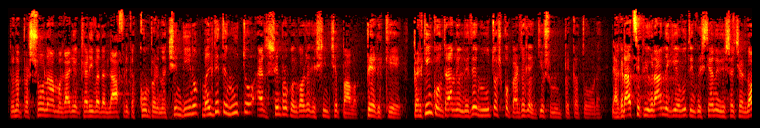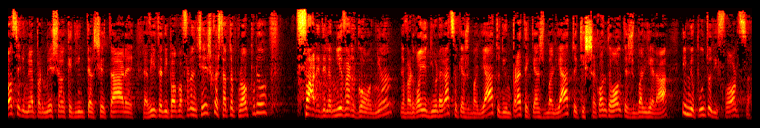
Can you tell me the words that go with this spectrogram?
da una persona magari che arriva dall'Africa compra un accendino, ma il detenuto era sempre qualcosa che si inceppava. Perché? Perché incontrando il detenuto ho scoperto che anch'io sono un peccatore. La grazia più grande che io ho avuto in questi anni di sacerdozio, che mi ha permesso anche di intercettare la vita di Papa Francesco, è stato proprio fare della mia vergogna, la vergogna di un ragazzo che ha sbagliato, di un prete che ha sbagliato e chissà quante volte sbaglierà, il mio punto di forza.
